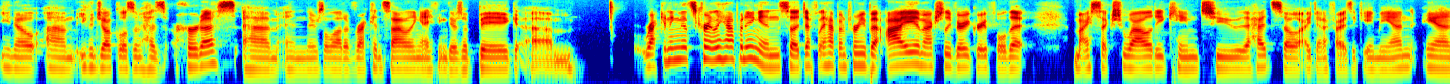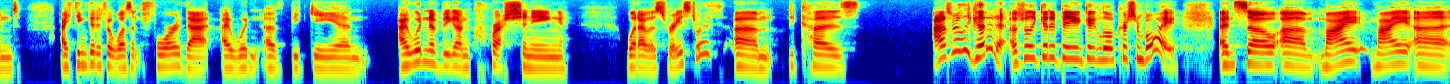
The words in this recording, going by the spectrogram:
you know, um, evangelicalism has hurt us, um, and there's a lot of reconciling. I think there's a big um, reckoning that's currently happening. And so it definitely happened for me. But I am actually very grateful that my sexuality came to the head. So I identify as a gay man. And I think that if it wasn't for that, I wouldn't have began I wouldn't have begun questioning what I was raised with um, because I was really good at it. I was really good at being a good little Christian boy. And so um, my my uh,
